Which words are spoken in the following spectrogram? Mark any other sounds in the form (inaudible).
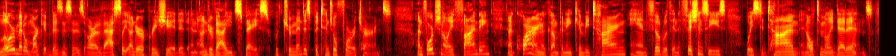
Lower middle market businesses are a vastly underappreciated and undervalued space with tremendous potential for returns. Unfortunately, finding and acquiring a company can be tiring and filled with inefficiencies, wasted time, and ultimately dead ends.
